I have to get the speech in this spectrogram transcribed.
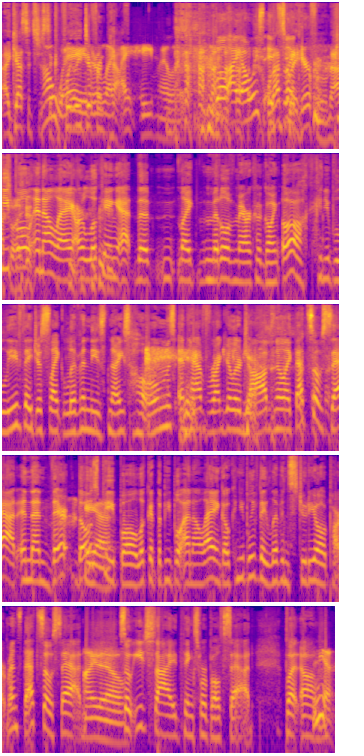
I guess it's just no a completely way. different They're path. Like, I hate my life. well, I always well, that's like, what I hear from them. Actually. People in LA are looking at the like middle of America, going, "Ugh, can you believe they just like live in these nice homes and have regular jobs?" And they're like, "That's so sad." And then they're, those Yeah. people look at the people in LA and go, "Can you believe they live in studio apartments? That's so sad." I know. So each side thinks we're both sad, but um, yeah.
